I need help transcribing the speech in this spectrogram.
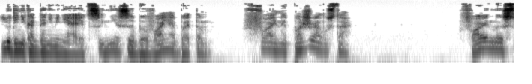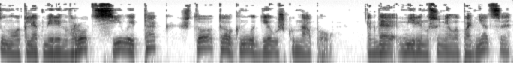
«Люди никогда не меняются, не забывай об этом». «Файны, пожалуйста». Файна сунула кляп Мирин в рот силой так, что толкнула девушку на пол. Когда Мирин сумела подняться,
